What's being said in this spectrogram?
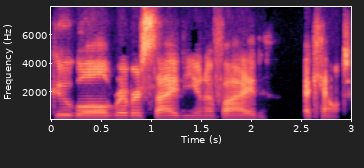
Google Riverside Unified account.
